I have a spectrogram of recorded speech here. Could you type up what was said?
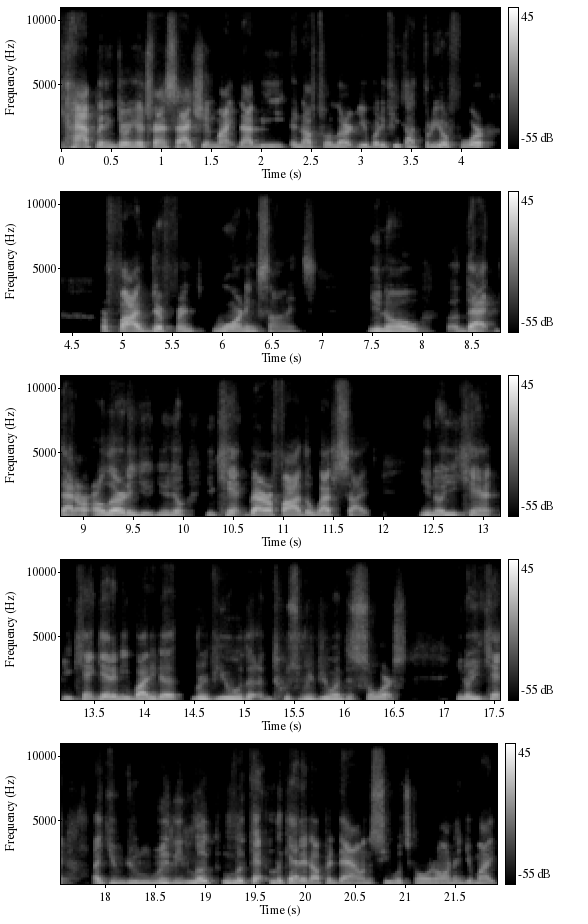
happening during your transaction might not be enough to alert you, but if you got three or four or five different warning signs, you know, that that are alerting you, you know, you can't verify the website. You know, you can't you can't get anybody to review the who's reviewing the source. You know, you can't like you you really look look at look at it up and down and see what's going on, and you might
